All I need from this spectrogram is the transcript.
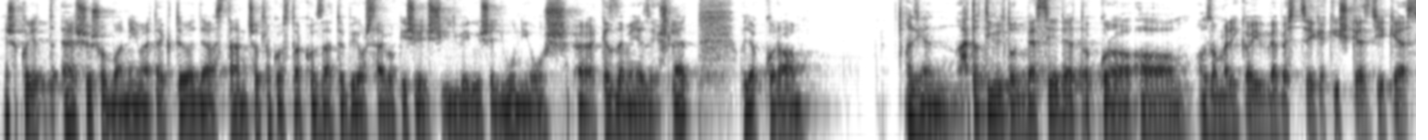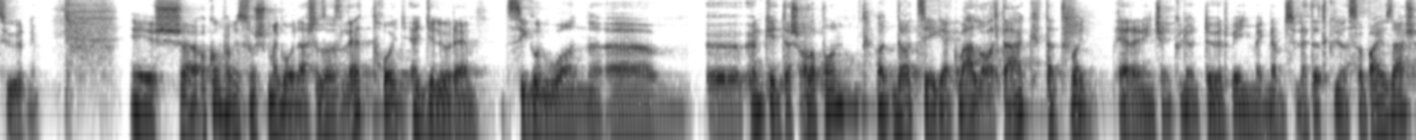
és akkor jött elsősorban a németektől, de aztán csatlakoztak hozzá többi országok is, és így végül is egy uniós kezdeményezés lett, hogy akkor a, az ilyen, hát a tiltott beszédet akkor a, a, az amerikai webes cégek is kezdjék el szűrni. És a kompromisszumos megoldás az az lett, hogy egyelőre szigorúan önkéntes alapon, de a cégek vállalták, tehát vagy erre nincsen külön törvény, meg nem született külön szabályozás,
